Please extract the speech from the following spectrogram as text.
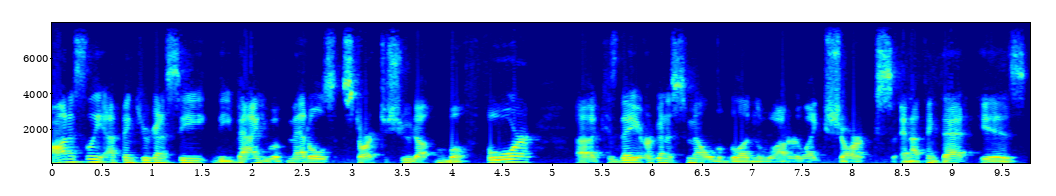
Honestly, I think you're going to see the value of metals start to shoot up before, because uh, they are going to smell the blood in the water like sharks, and I think that is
